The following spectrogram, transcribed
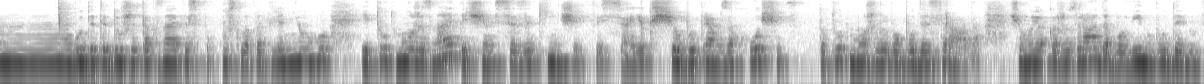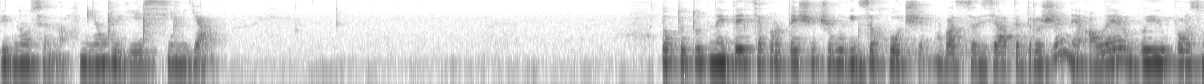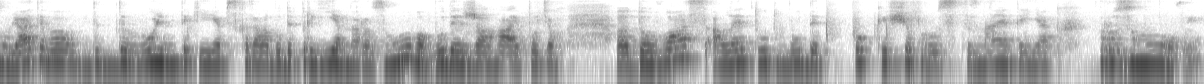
будете дуже так, знаєте, спокуслива для нього. І тут може, знаєте, чим все закінчитися. Якщо ви прям захочете, то тут, можливо, буде зрада. Чому я кажу зрада? Бо він буде в відносинах, в нього є сім'я. Тобто тут не йдеться про те, що чоловік захоче вас взяти в дружини, але ви порозмовляєте, доволі таки, я б сказала, буде приємна розмова, буде жага і потяг е, до вас, але тут буде поки що просто, знаєте, як розмови.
